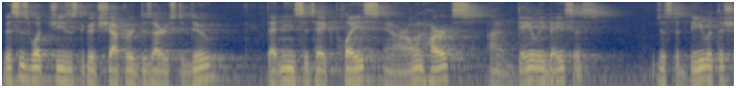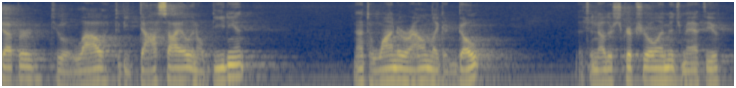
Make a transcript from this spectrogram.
This is what Jesus, the Good Shepherd, desires to do. That needs to take place in our own hearts on a daily basis. Just to be with the shepherd, to allow, to be docile and obedient, not to wander around like a goat. That's another scriptural image, Matthew.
